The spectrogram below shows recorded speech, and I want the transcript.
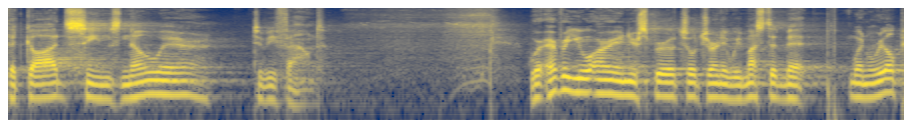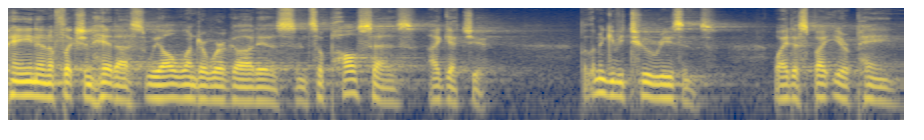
that God seems nowhere to be found. Wherever you are in your spiritual journey, we must admit, when real pain and affliction hit us, we all wonder where God is. And so Paul says, I get you. But let me give you two reasons why, despite your pain,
